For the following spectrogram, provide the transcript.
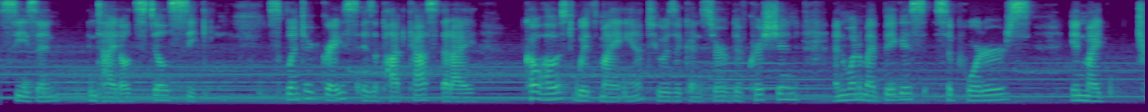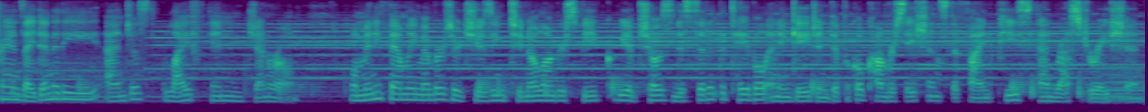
season entitled Still Seeking. Splintered Grace is a podcast that I co host with my aunt, who is a conservative Christian and one of my biggest supporters in my trans identity and just life in general. While many family members are choosing to no longer speak, we have chosen to sit at the table and engage in difficult conversations to find peace and restoration.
